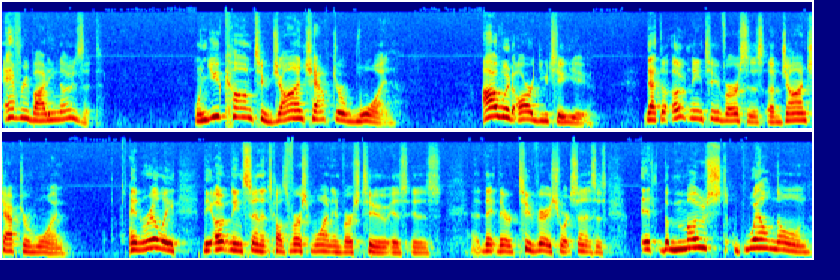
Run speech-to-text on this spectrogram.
Everybody knows it. When you come to John chapter 1, I would argue to you that the opening two verses of John chapter 1, and really the opening sentence, because verse 1 and verse 2 is, is uh, they, they're two very short sentences. It's the most well known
